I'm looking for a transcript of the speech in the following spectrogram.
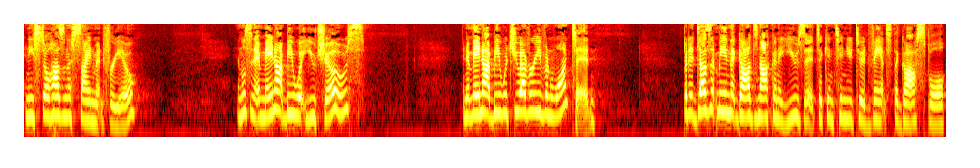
and he still has an assignment for you. And listen, it may not be what you chose. And it may not be what you ever even wanted. But it doesn't mean that God's not going to use it to continue to advance the gospel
